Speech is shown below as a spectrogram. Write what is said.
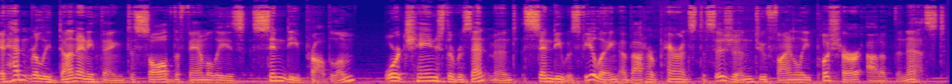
it hadn't really done anything to solve the family's Cindy problem or change the resentment Cindy was feeling about her parents' decision to finally push her out of the nest.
